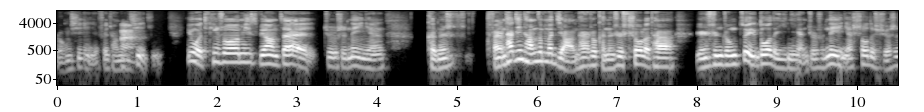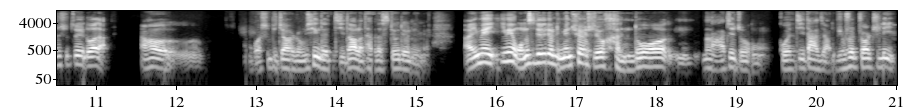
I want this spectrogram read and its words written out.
荣幸，也非常的庆幸。因为我听说 Miss Beyond 在就是那一年，可能是反正他经常这么讲，他说可能是收了他人生中最多的一年，就是那一年收的学生是最多的。然后。我是比较荣幸的挤到了他的 studio 里面。啊，因为因为我们 studio 里面确实有很多拿这种国际大奖，比如说 George Lee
